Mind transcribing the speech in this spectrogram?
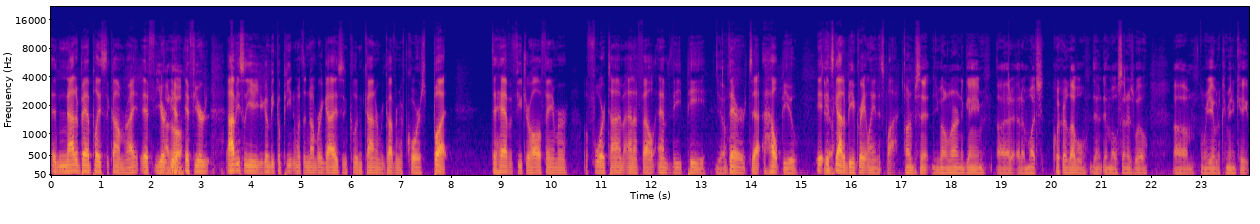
And not a bad place to come, right? If you're if, if you're obviously you're going to be competing with a number of guys, including Connor McGovern, of course, but to have a future Hall of Famer, a four-time NFL MVP Yeah. there to help you, it, it's Yeah. got to be a great landing spot. Hundred percent. You're gonna learn the game uh, at, a, at a much quicker level than, than most centers will. Um, when you're able to communicate,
